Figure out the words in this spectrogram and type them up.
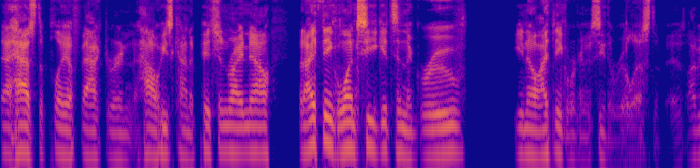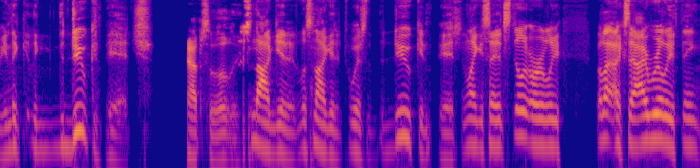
that has to play a factor in how he's kind of pitching right now. But I think once he gets in the groove, you know, I think we're going to see the real Estevez. I mean, the, the, the Duke can pitch Absolutely. let's not get it. Let's not get it twisted. The Duke can pitch, and like I said, it's still early. But like I said, I really think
